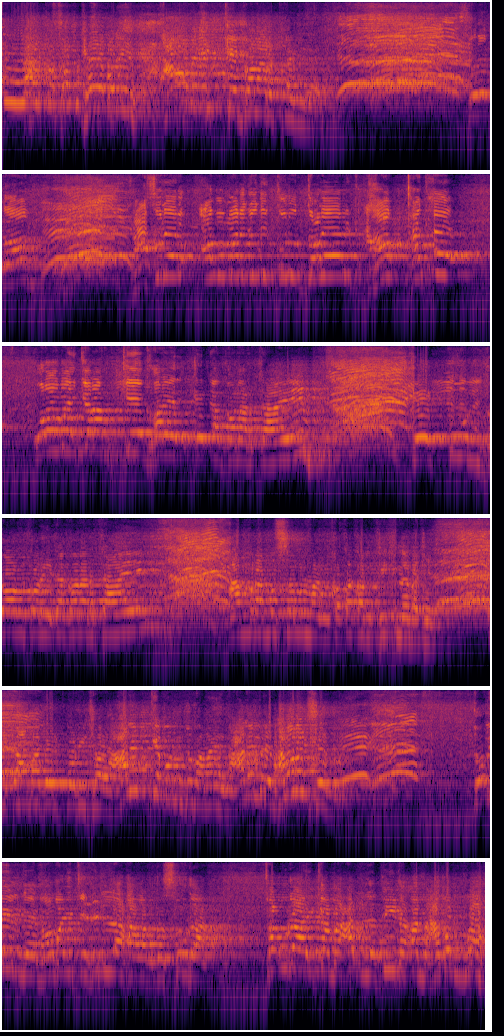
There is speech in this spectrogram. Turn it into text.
আল্লাহর কসম খেয়ে বলি, আওয়ামী লীগকে গলার। রাসূলের অপমানে যদি কোন দলের থাকে ওলামাই কেরাম কে ঘরের এটা গলার টাইম কে কোন দল করে এটা করার টাইম আমরা মুসলমান কতক্ষণ ঠিক না বাঠে এটা আমাদের পরিচয় আলেমকে বন্ধু বানায় আলেমরে ভালোবাসেন দলিল নেন অমাইতে বিল্লাহ ওয়ার রাসূলা فأولئك مع الذين أنعم الله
